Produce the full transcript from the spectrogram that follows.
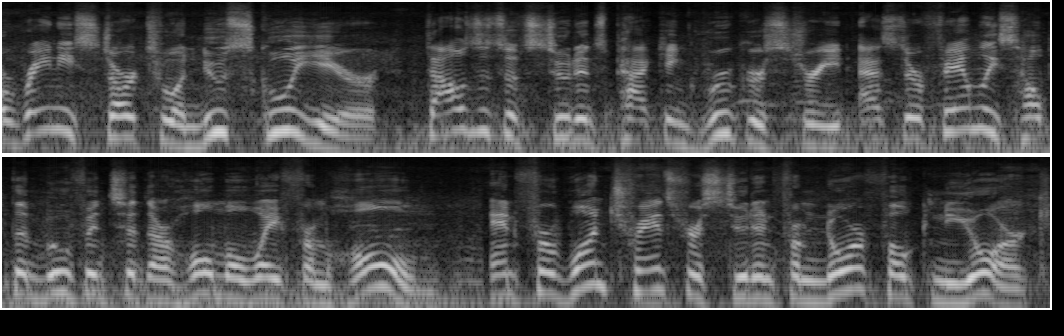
A rainy start to a new school year. Thousands of students packing Rugar Street as their families help them move into their home away from home. And for one transfer student from Norfolk, New York,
